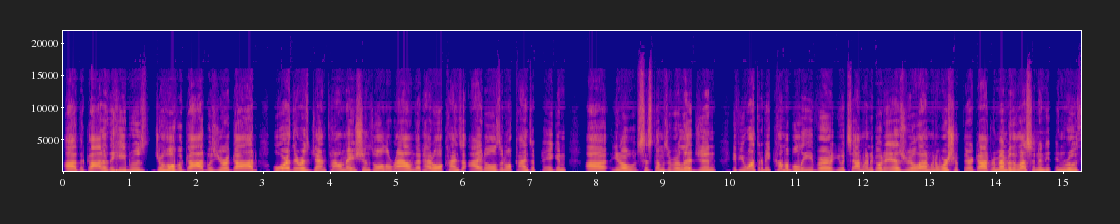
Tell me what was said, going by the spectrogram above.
uh, the God of the Hebrews, Jehovah God was your God, or there was Gentile nations all around that had all kinds of idols and all kinds of pagan, uh, you know, systems of religion. If you wanted to become a believer, you would say, "I'm going to go to Israel and I'm going to worship their God." Remember the lesson in, in Ruth?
